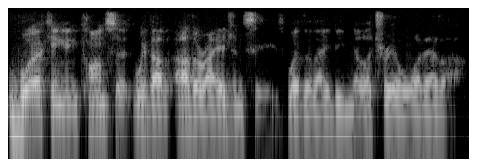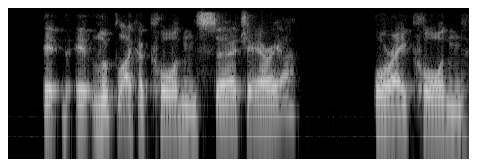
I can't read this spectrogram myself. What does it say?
working in concert with other agencies, whether they be military or whatever. It, it looked like a cordoned search area or a cordoned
